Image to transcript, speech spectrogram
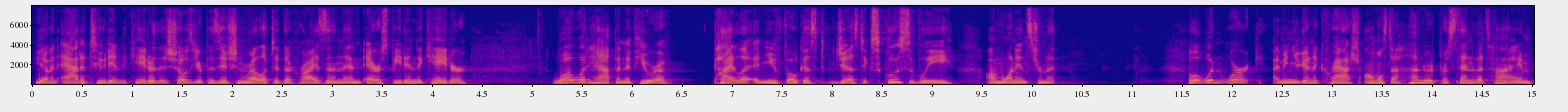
You have an attitude indicator that shows your position relative to the horizon, an airspeed indicator. What would happen if you were a pilot and you focused just exclusively on one instrument? Well, it wouldn't work. I mean, you're going to crash almost 100% of the time,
